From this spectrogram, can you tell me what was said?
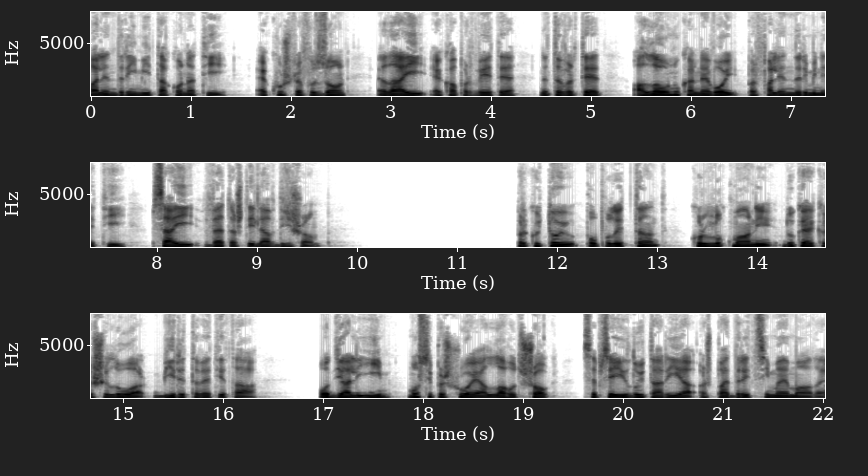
falënderimi i takon atij, e kush refuzon edhe ai e ka për vete, në të vërtetë Allahu nuk ka nevojë për falënderimin e tij, pse ai vetë është i lavdishëm. përkujtoju popullit tënd, kur Lukmani duke e këshilluar birit të vet i tha, O djali im, mos i përshkruaj Allahut shok, sepse idhujtaria është padrejtësia më e madhe.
